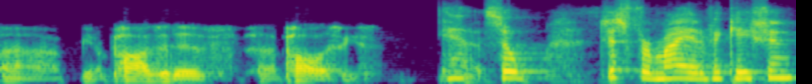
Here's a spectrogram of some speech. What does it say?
uh, you know positive uh, policies. Yeah. So, just for my edification,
